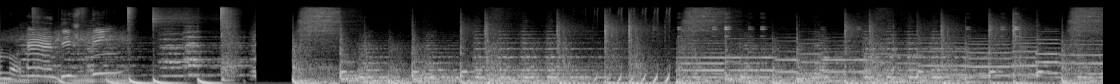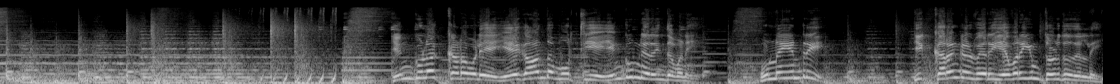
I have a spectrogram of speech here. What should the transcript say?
சொன்னோம் திஸ் திங் எங்குலக் கடவுளே ஏகாந்த மூர்த்தியே எங்கும் நிறைந்தவனே. உன்னையன்றி இக்கரங்கள் வேறு எவரையும் தொழுததில்லை.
